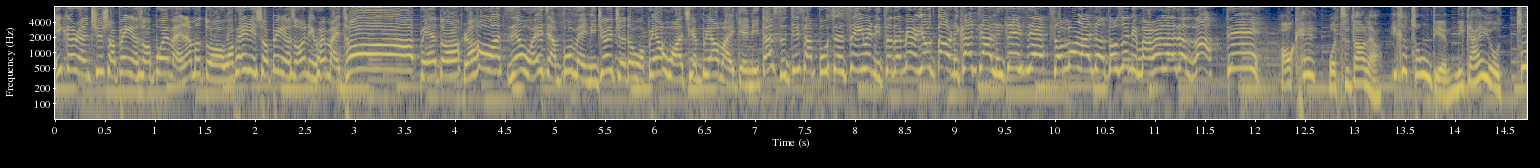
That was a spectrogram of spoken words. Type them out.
一个人去 shopping 的时候不会买那么多，我陪你 shopping 的时候你会买特别多，然后啊，只要我一讲不美，你就会觉得我不要花钱，不要买给你，但实际上不是，是因为你真的没有用到，你看家里这些 OK，我知道了，一个重点，你刚才有最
